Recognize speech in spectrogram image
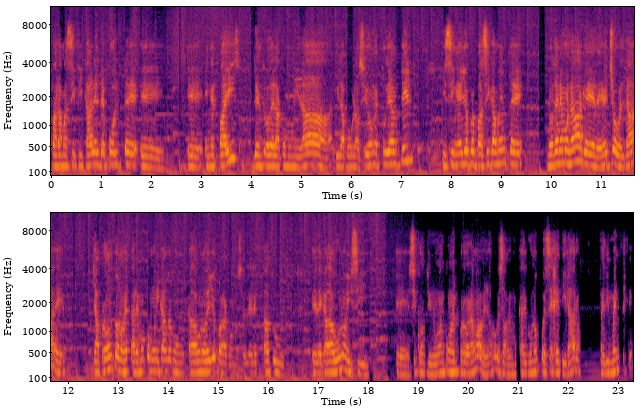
para masificar el deporte eh, en el país, dentro de la comunidad y la población estudiantil. Y sin ellos pues básicamente no tenemos nada que de hecho, ¿verdad? ya pronto nos estaremos comunicando con cada uno de ellos para conocer el estatus de cada uno y si eh, si continúan con el programa, ¿verdad? Porque sabemos que algunos pues se retiraron, felizmente,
